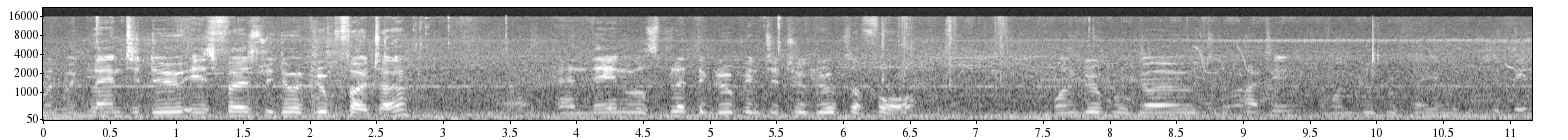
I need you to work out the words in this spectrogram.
What we plan to do is first we do a group photo and then we'll split the group into two groups of four. One group will go to the putting and one group will stay in with the chipping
